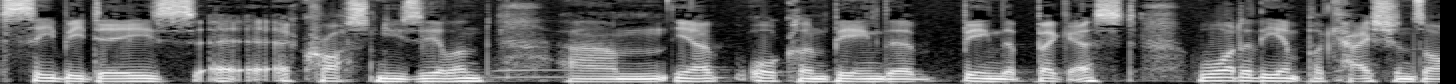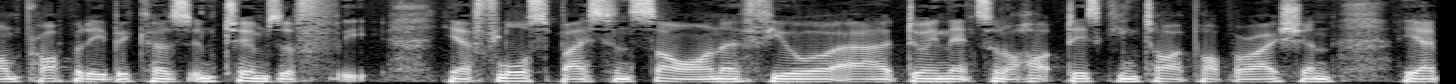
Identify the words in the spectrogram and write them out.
CBDs uh, across New Zealand. Um, you know, Auckland being the being the biggest. What are the implications on property? Because in terms of you know, floor space and so on, if you're uh, doing that sort of hot desking type operation, you know,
